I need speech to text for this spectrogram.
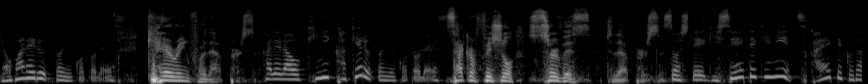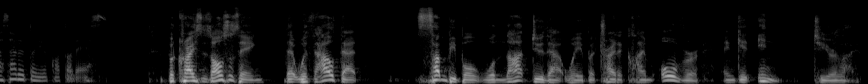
ー呼ばれるということです。Caring for that person, 彼らを気にかけるということです。Sacrificial service to that person. そして犠牲的に仕えてくださるということです But Christ is also saying that without that, some people will not do that way but try to climb over and get into your life.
